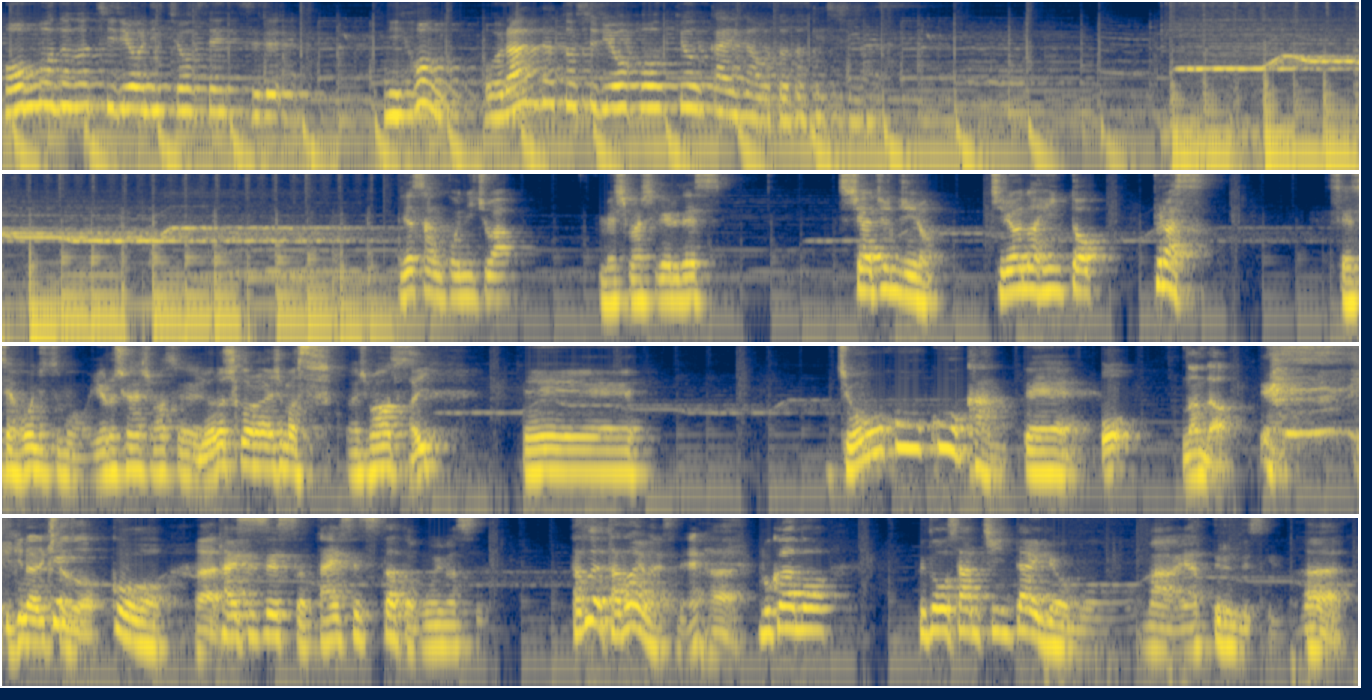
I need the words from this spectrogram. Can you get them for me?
本物の治療に挑戦する日本オランダ都市療法協会がお届けします。皆さんこんにちは。梅島茂です。土屋順次の治療のヒントプラス。先生本日もよろしくお願いします。よろしくお願いします。お願いします、はい。えー、情報交換ってお、なんだ？いきなり来結たぞ。構はい大切ですと大切だと思います例えば例えばですねはい。僕はあの不動産賃貸業もまあやってるんですけれども、は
